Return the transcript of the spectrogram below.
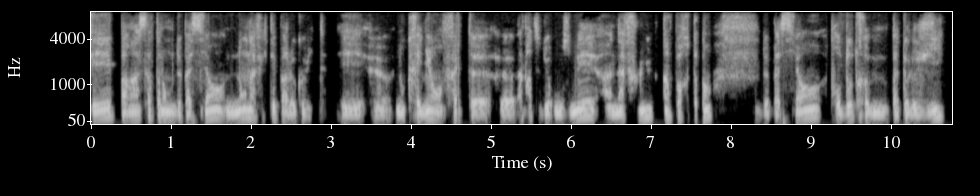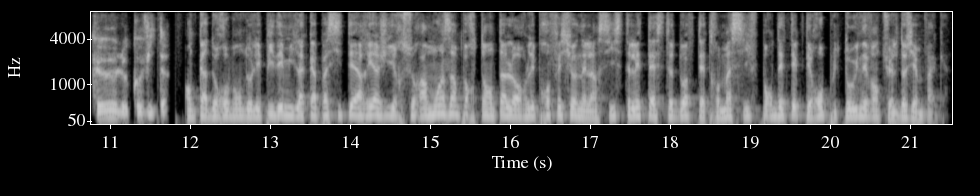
et par un certain nombre de patients non infectés par le Covid. Et euh, nous craignons en fait euh, à partir du 11 mai un afflux important de patients pour d'autres pathologies que le Covid. En cas de rebond de l'épidémie, la capacité à réagir sera moins importante. Alors les professionnels insistent, les tests doivent être massifs pour détecter au plus tôt une éventuelle deuxième vague.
